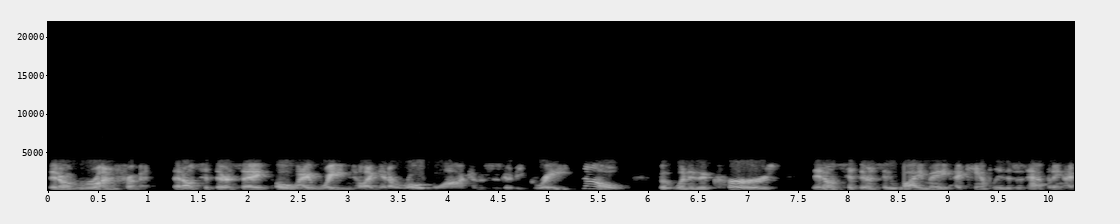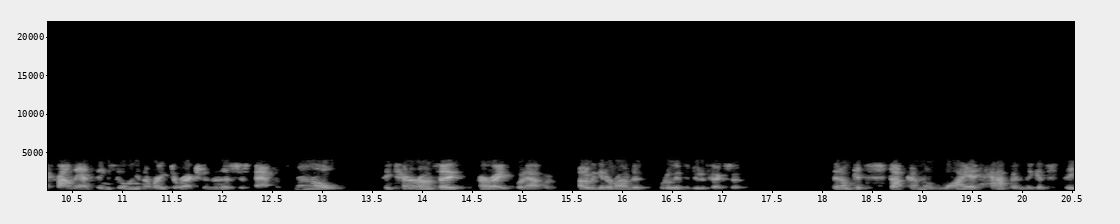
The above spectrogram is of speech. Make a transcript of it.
They don't run from it. They don't sit there and say, oh, I wait until I get a roadblock and this is going to be great. No. But when it occurs, they don't sit there and say, why me? I can't believe this is happening. I finally had things going in the right direction and this just happened. No. They turn around and say, all right, what happened? How do we get around it? What do we have to do to fix it? They don't get stuck on the why it happened. They get they,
